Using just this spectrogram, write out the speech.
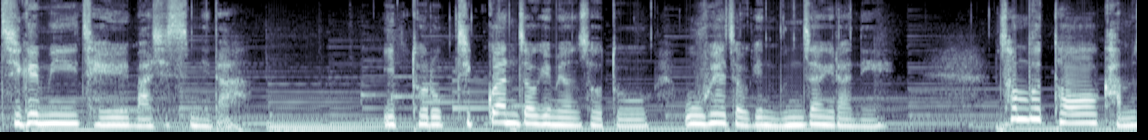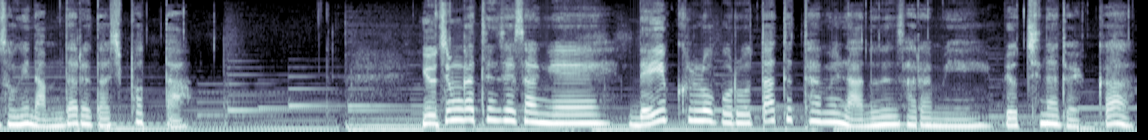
지금이 제일 맛있습니다. 이토록 직관적이면서도 우회적인 문장이라니 처음부터 감성이 남다르다 싶었다. 요즘 같은 세상에 네잎클로버로 따뜻함을 나누는 사람이 몇이나 될까?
